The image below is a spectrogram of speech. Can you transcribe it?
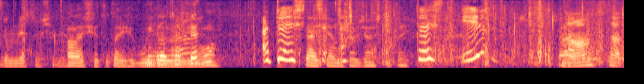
Do mnie jestem siebie. Ale się tutaj bójdę latarkę? nażyło. A to jest, Czekajcie, ja muszę wziąć tutaj. to jest il? No, tak.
